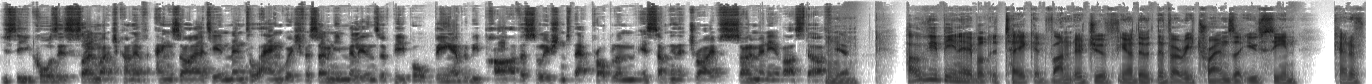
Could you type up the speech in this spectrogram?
you see causes so much kind of anxiety and mental anguish for so many millions of people. Being able to be part of a solution to that problem is something that drives so many of our staff mm. here. How have you been able to take advantage of, you know, the, the very trends that you've seen kind of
